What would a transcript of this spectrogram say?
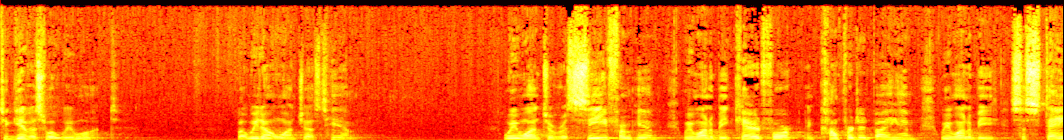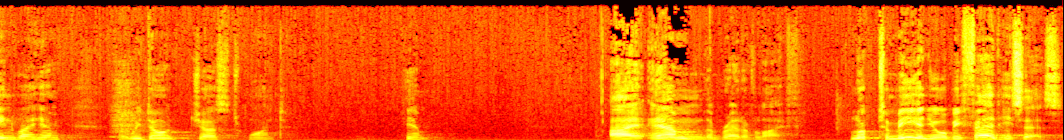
to give us what we want, but we don't want just Him. We want to receive from Him. We want to be cared for and comforted by Him. We want to be sustained by Him. But we don't just want Him. I am the bread of life. Look to me and you will be fed, he says.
